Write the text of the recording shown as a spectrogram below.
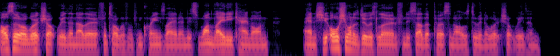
I was at a workshop with another photographer from Queensland, and this one lady came on, and she all she wanted to do was learn from this other person I was doing the workshop with, and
